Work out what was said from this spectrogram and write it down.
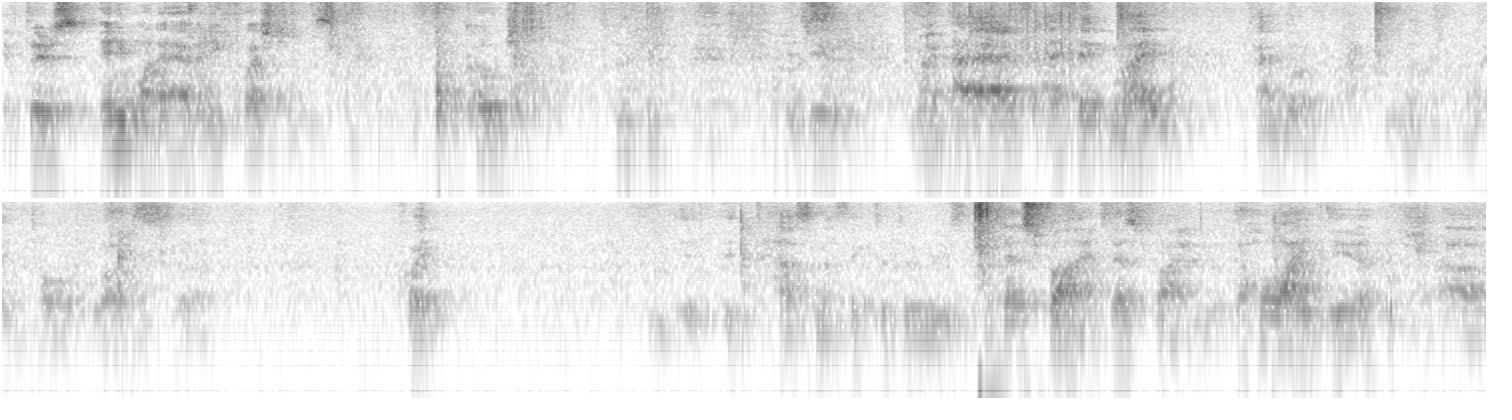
If there's anyone that have any questions, Coach, did you? My, I, I I think my kind of, you know, my talk was uh, quite, it, it has nothing to do with, That's fine, that's fine. The whole idea, um,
